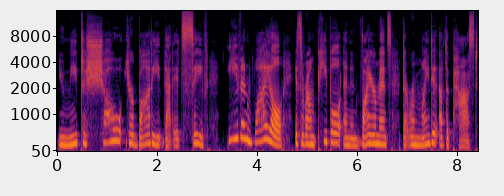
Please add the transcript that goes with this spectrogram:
you need to show your body that it's safe even while it's around people and environments that remind it of the past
